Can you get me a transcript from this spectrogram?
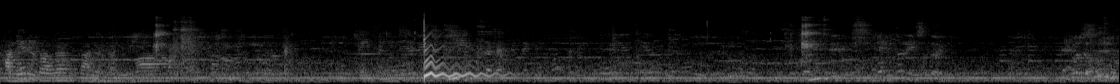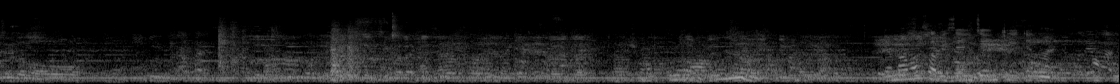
じゃあパネルサザンカーになります。山わさび全然効いてない。あそう。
